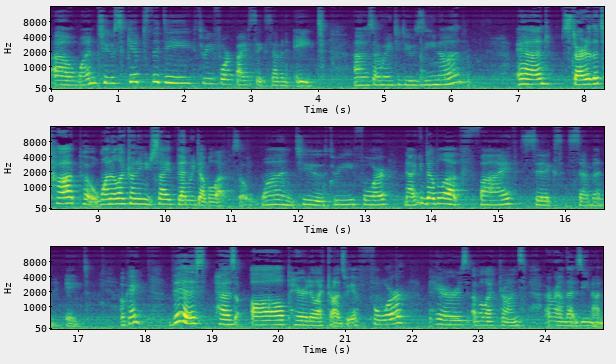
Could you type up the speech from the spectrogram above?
Uh, one, two, skips the D, three, four, five, six, seven, eight. Uh, so I'm going to do xenon and start at the top, put one electron in each side, then we double up. So one, two, three, four. Now you can double up five, six, seven, eight. Okay, this has all paired electrons. We have four pairs of electrons around that xenon.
